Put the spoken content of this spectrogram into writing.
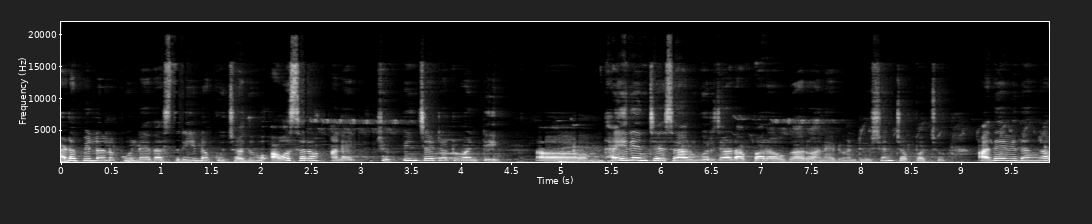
ఆడపిల్లలకు లేదా స్త్రీలకు చదువు అవసరం అనే చెప్పించేటటువంటి ధైర్యం చేశారు గురజాడ అప్పారావు గారు అనేటువంటి విషయం చెప్పొచ్చు. అదేవిధంగా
